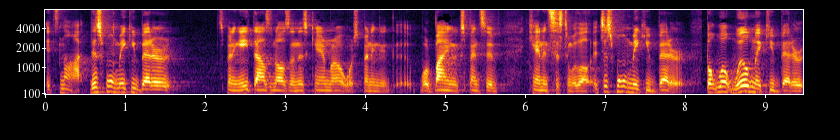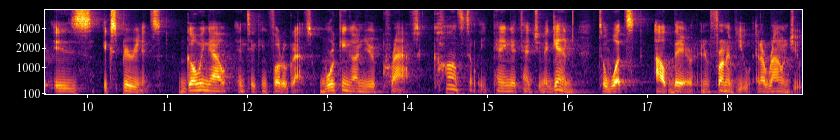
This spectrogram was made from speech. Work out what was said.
It's not. This won't make you better spending $8,000 on this camera or spending uh, or buying an expensive Canon system with all, it just won't make you better. But what will make you better is experience, going out and taking photographs, working on your craft, constantly paying attention again to what's out there and in front of you and around you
